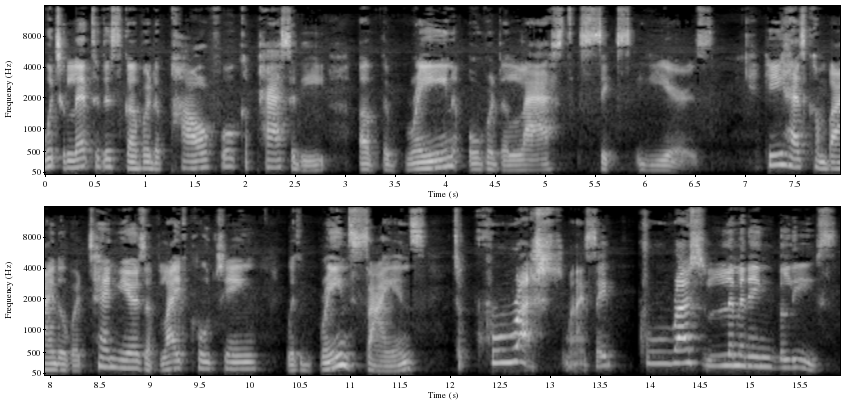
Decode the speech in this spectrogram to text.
which led to discover the powerful capacity of the brain over the last six years. He has combined over 10 years of life coaching with brain science to crush, when I say crush limiting beliefs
